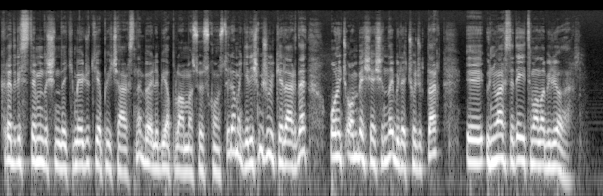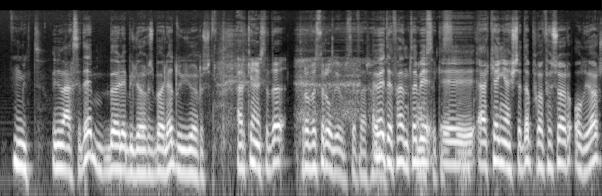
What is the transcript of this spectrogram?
Kredili sistemin dışındaki mevcut yapı içerisinde böyle bir yapılanma söz konusu değil ama gelişmiş ülkelerde 13-15 yaşında bile çocuklar e, üniversitede eğitim alabiliyorlar. Evet. Üniversitede böyle biliyoruz, böyle duyuyoruz. Erken yaşta da profesör oluyor bu sefer. Hani evet efendim tabii e, erken yaşta da profesör oluyor.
